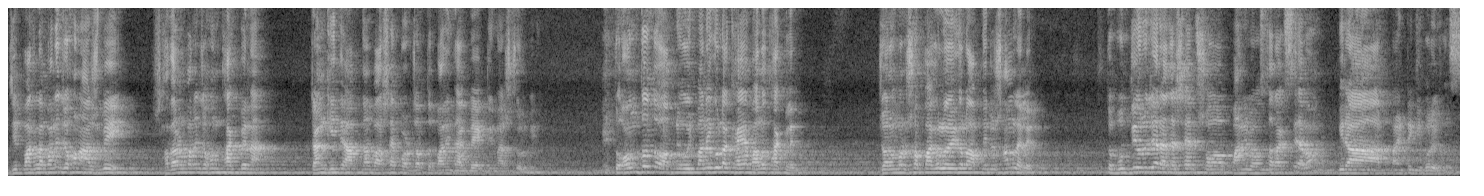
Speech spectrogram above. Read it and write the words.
যে পাগলা পানি যখন আসবে, সাধারণ পানি যখন থাকবে না, টাঙ্কিতে আপনার বাসায় পর্যাপ্ত পানি থাকবে, এক দুই মাস চলবে। তো অন্তত আপনি ওই পানিগুলো খাইয়া ভালো থাকলেন। জনগণ সব পাগল হয়ে গেল, আপনি একটু সামলালেন। তো বুদ্ধি অনুযায়ী রাজা সাহেব সব পানির ব্যবস্থা রাখছে এবং বিরাট পানির ট্যাঙ্কি ভরে ফেলছে।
